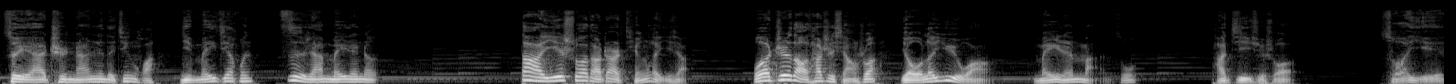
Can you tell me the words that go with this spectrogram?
最爱吃男人的精华。你没结婚，自然没人能。大姨说到这儿停了一下，我知道他是想说有了欲望没人满足。他继续说：“所以，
